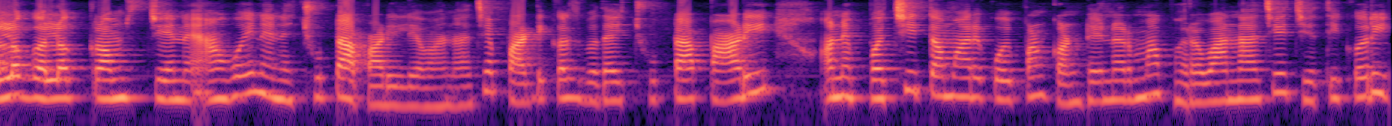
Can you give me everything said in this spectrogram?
અલગ અલગ ક્રમ્સ જેને આ હોય ને, એને છૂટા પાડી લેવાના છે. પાર્ટિકલ્સ બધાય છૂટા પાડી અને પછી તમારે કોઈ પણ કન્ટેનરમાં ભરવાના છે. જેથી કરી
